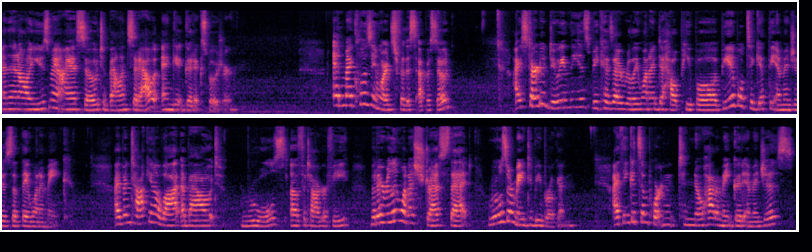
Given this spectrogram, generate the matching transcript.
And then I'll use my ISO to balance it out and get good exposure. And my closing words for this episode. I started doing these because I really wanted to help people be able to get the images that they want to make. I've been talking a lot about rules of photography, but I really want to stress that rules are made to be broken. I think it's important to know how to make good images.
